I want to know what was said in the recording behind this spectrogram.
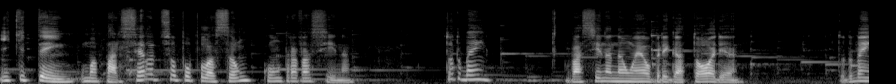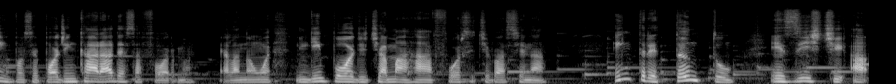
e que tem uma parcela de sua população contra a vacina. Tudo bem, Vacina não é obrigatória. Tudo bem, você pode encarar dessa forma. Ela não é, ninguém pode te amarrar à força e te vacinar. Entretanto, existe a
